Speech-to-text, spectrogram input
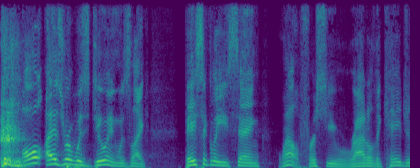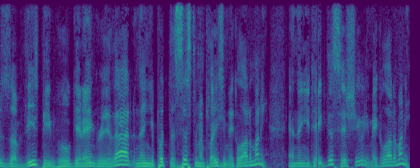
all Ezra was doing was like basically saying, well, first you rattle the cages of these people who get angry at that, and then you put the system in place, you make a lot of money. And then you take this issue, you make a lot of money.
